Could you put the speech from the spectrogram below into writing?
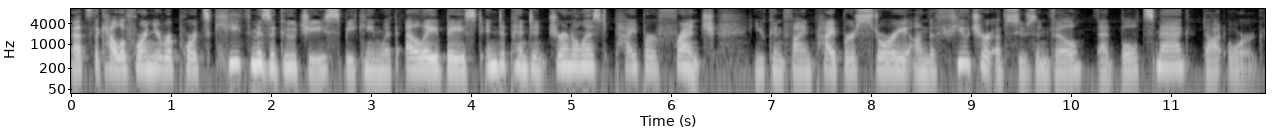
That's the California Report's Keith Mizuguchi speaking with LA based independent journalist Piper French. You can find Piper's story on the future of Susanville at boltsmag.org.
